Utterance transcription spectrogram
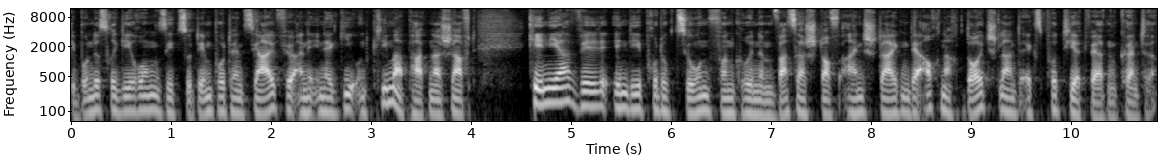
Die Bundesregierung sieht zudem Potenzial für eine Energie- und Klimapartnerschaft. Kenia will in die Produktion von grünem Wasserstoff einsteigen, der auch nach Deutschland exportiert werden könnte.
